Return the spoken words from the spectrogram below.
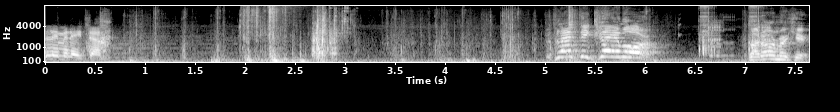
Eliminate them. Planting Claymore! Got armor here.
